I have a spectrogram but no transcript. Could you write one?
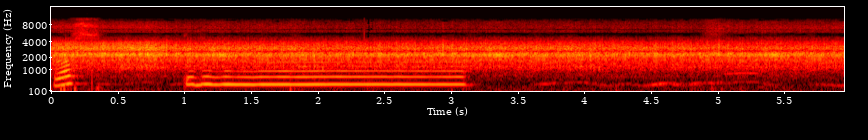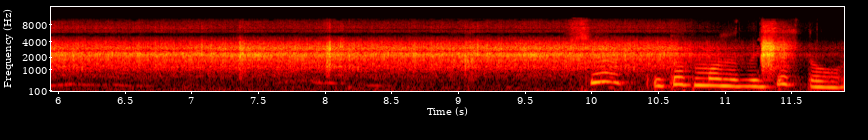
Раз. Все. И тут может быть все что.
